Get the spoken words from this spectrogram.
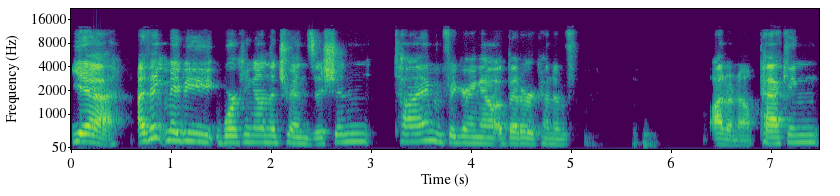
yeah i think maybe working on the transition time and figuring out a better kind of i don't know packing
